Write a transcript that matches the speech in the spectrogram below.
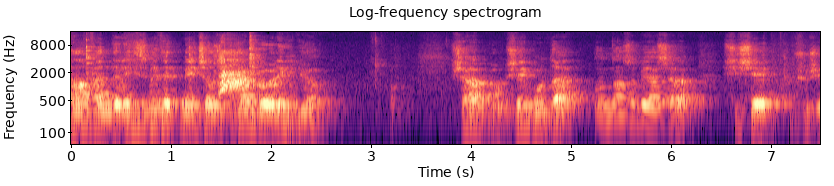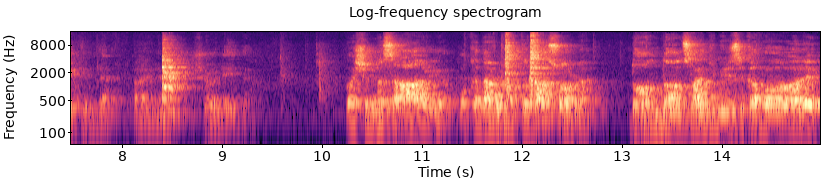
hanımefendilere hizmet etmeye çalışırken böyle gidiyor. Şarap bu- şey burada, ondan sonra beyaz şarap. Şişe şu şekilde, aynen şöyleydi. Başım nasıl ağrıyor? O kadar tatlıdan sonra. Don don sanki birisi kafama böyle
